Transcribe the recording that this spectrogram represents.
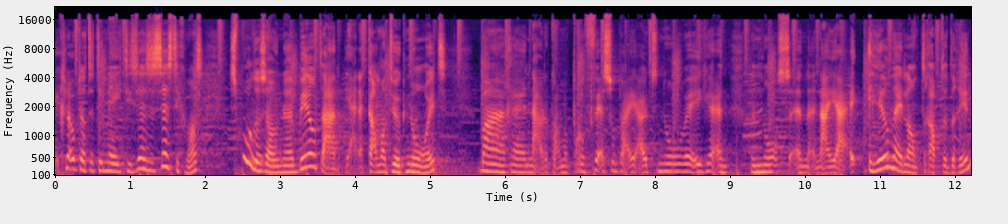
ik geloof dat het in 1966 was, spoelde zo'n beeld aan. Ja, dat kan natuurlijk nooit... Maar uh, nou, er kwam een professor bij uit Noorwegen en de NOS. En uh, nou ja, heel Nederland trapte erin.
